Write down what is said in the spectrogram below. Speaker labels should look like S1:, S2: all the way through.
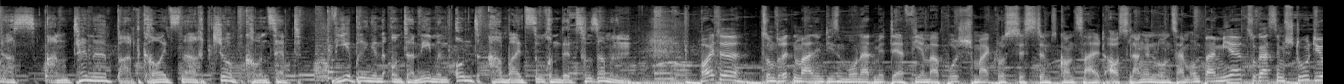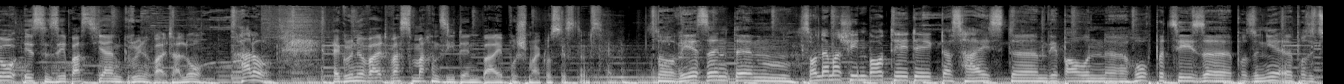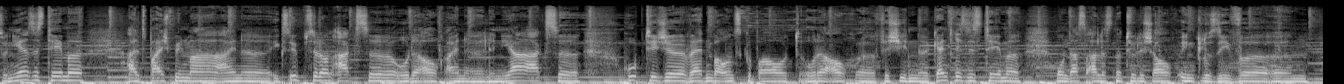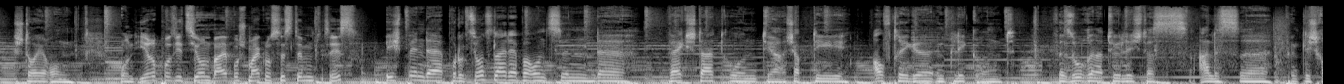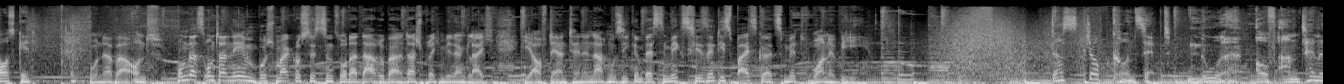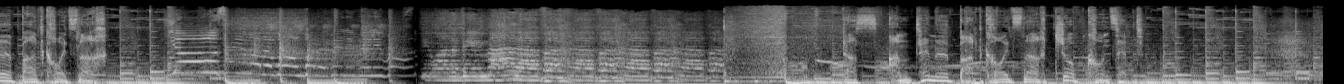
S1: Das Antenne Bad Kreuznach Jobkonzept. Wir bringen Unternehmen und Arbeitssuchende zusammen.
S2: Heute zum dritten Mal in diesem Monat mit der Firma Bush Microsystems Consult aus Langenlohnsheim. Und bei mir zu Gast im Studio ist Sebastian Grünewald. Hallo.
S3: Hallo.
S2: Herr Grünewald, was machen Sie denn bei Bush Microsystems?
S3: So, wir sind im Sondermaschinenbau tätig. Das heißt, ähm, wir bauen äh, hochpräzise äh, Positioniersysteme. Als Beispiel mal eine XY-Achse oder auch eine Linearachse. Hubtische werden bei uns gebaut oder auch äh, verschiedene Gantry-Systeme und das alles natürlich auch inklusive ähm, Steuerung.
S2: Und Ihre Position bei Bush Microsystems ist?
S3: Ich bin der Produktionsleiter bei uns in der Werkstatt und ja, ich habe die Aufträge im Blick und versuche natürlich, dass alles äh, pünktlich rausgeht.
S2: Wunderbar. Und um das Unternehmen Bush Microsystems oder darüber, da sprechen wir dann gleich hier auf der Antenne nach Musik im besten Mix. Hier sind die Spice Girls mit Wannabe.
S1: Das Jobkonzept nur auf Antenne Bad Kreuznach. Das Antenne Bad Kreuznach Jobkonzept.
